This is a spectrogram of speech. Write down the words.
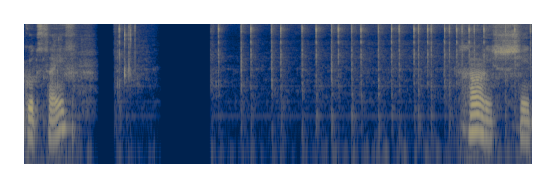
Good save. Holy shit,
